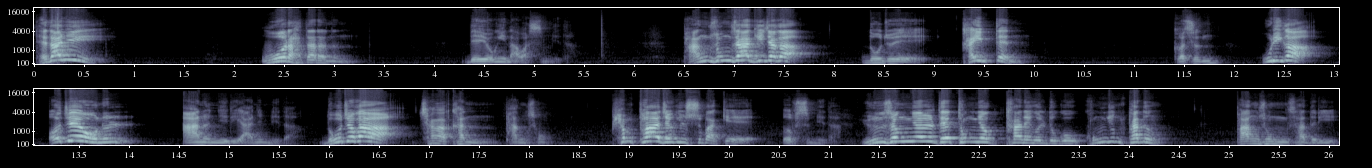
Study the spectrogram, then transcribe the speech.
대단히 우월하다라는 내용이 나왔습니다. 방송사 기자가 노조에 가입된 것은 우리가 어제 오늘 아는 일이 아닙니다. 노조가 장악한 방송 편파적일 수밖에 없습니다. 윤석열 대통령 탄핵을 두고 공중파 등 방송사들이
